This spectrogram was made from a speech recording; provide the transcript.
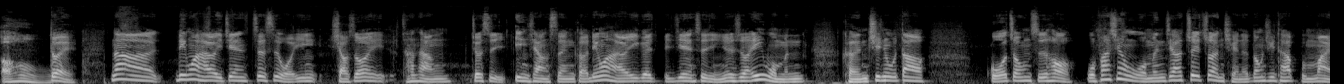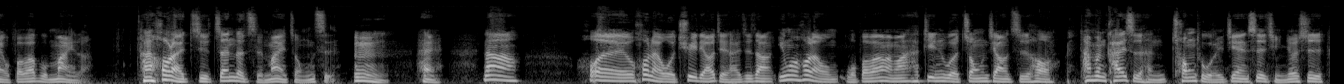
哦，对。那另外还有一件，这是我印小时候常常就是印象深刻。另外还有一个一件事情，就是说，诶，我们可能进入到。国中之后，我发现我们家最赚钱的东西他不卖，我爸爸不卖了，他后来只真的只卖种子。嗯，嘿，那后后来我去了解才知道，因为后来我我爸爸妈妈他进入了宗教之后，他们开始很冲突的一件事情，就是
